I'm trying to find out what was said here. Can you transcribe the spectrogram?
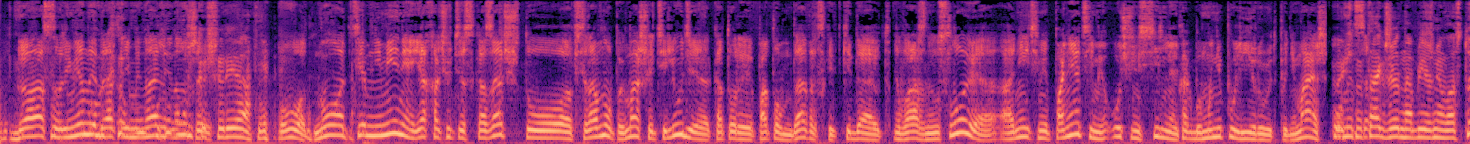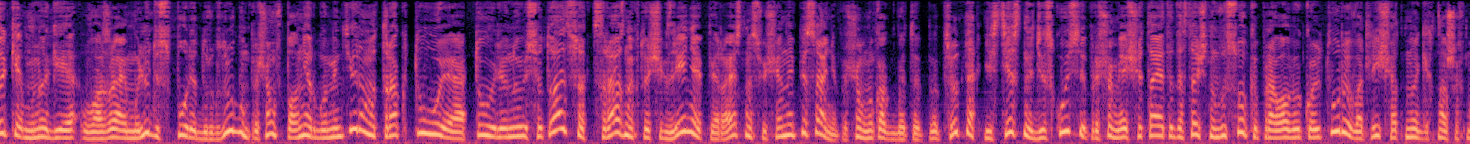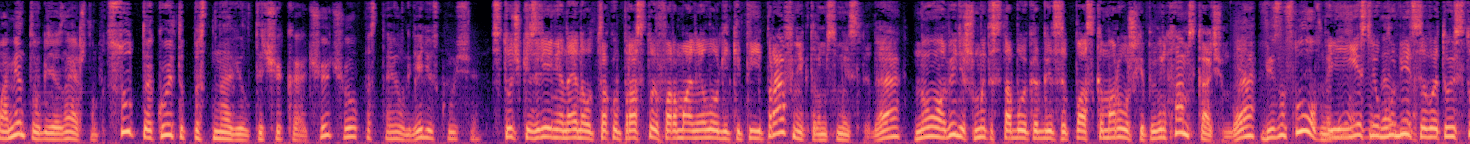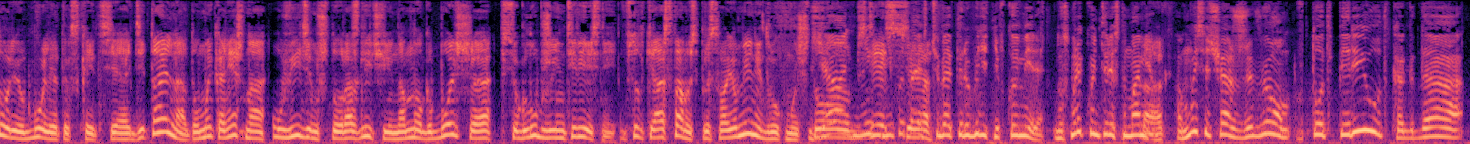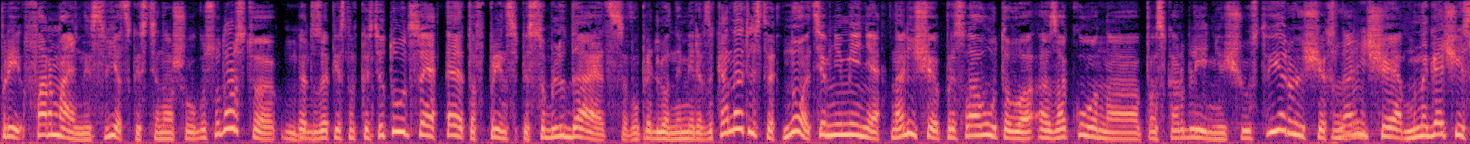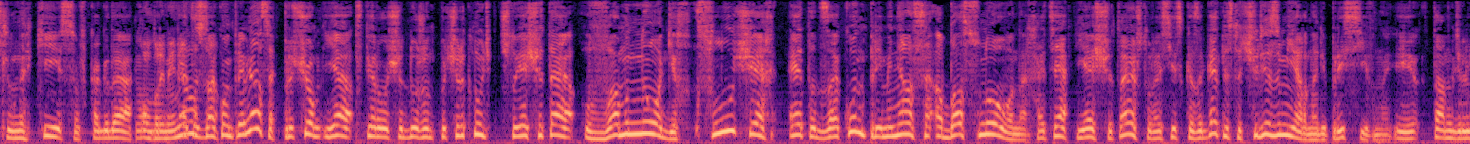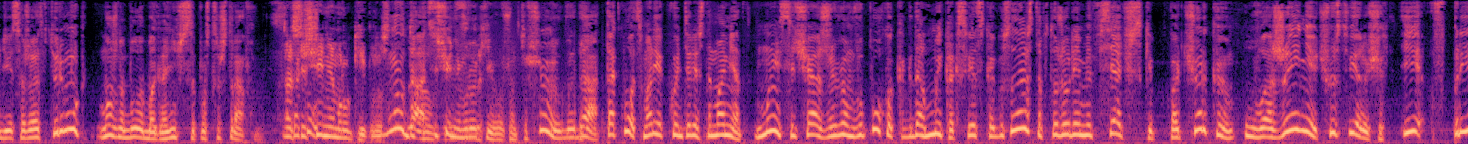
Да, современные, да, криминальные наши Урка шариата. Вот. Но, тем не менее, я хочу тебе сказать, что все равно, понимаешь, эти люди, которые потом, да, так сказать, кидают в разные условия, они этими понятиями очень сильно как бы манипулируют, понимаешь? Точно Умница. так же на Ближнем Востоке многие уважаемые люди спорят друг с другом, причем вполне аргументированно трактуя ту или иную ситуацию с разных точек зрения, опираясь на Священное Писание. Причем, ну, как бы это абсолютно естественная дискуссия, причем я считаю это достаточно высокой правовой культуры, в отличие от многих наших моментов, где, знаешь, там, суд такой-то постановил, ТЧК, чё, чё постановил, где дискуссия? С точки зрения, наверное, вот такой простой формальной логики ты и прав в некотором смысле, да? Но, видишь, мы-то с тобой, как говорится, по скоморожке по верхам скачем, да? Безусловно. И да, если углубиться в эту историю более, так сказать, э, детально, то мы, конечно, увидим, что различий намного больше, все глубже и интересней. Все-таки останусь при своем мнении, друг мой, что Я не- здесь... не, пытаюсь э, тебя переубедить ни в коей мере. Но смотри, какой интересный момент. Так. Мы сейчас живем в тот период, когда при формальной светскости нашего государства, это записано в Конституции, это, в принципе, соблюдается в определенной мере в законодательстве, но, тем не менее, наличие пресловутого э, закона по оскорблению чувств верующих, наличие многочисленных кейсов, когда Он применялся? этот закон применялся, причем я в первую очередь должен подчеркнуть, что я считаю, во многих случаях этот закон применялся обоснованно, хотя я считаю, что российское законодательство чрезмерно репрессивно, и там, где людей сажают в тюрьму, можно было бы ограничиться просто штрафом. Так вот, Отсечением руки просто. ну да, отсечением руки, в общем-то. Что, да, да. Так вот, смотри, какой интересный момент. Мы сейчас живем в эпоху, когда мы, как светское государство, в то же время всячески подчеркиваем уважение чувств верующих. И, в принципе,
